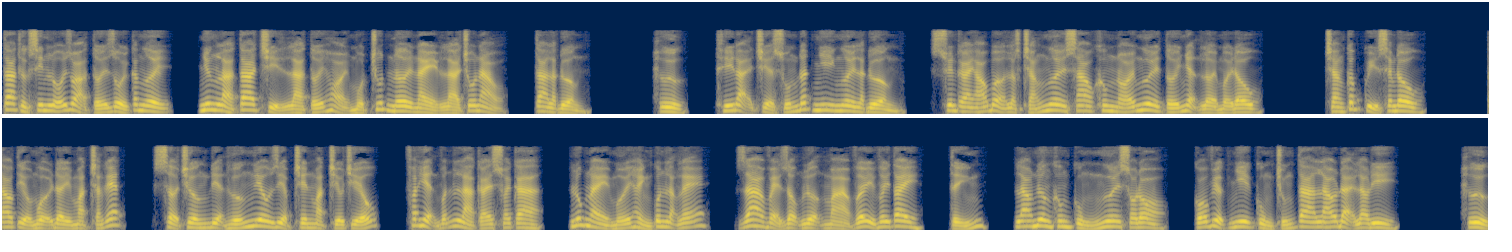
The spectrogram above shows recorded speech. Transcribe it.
ta thực xin lỗi dọa tới rồi các ngươi, nhưng là ta chỉ là tới hỏi một chút nơi này là chỗ nào, ta lạc đường. Hừ, thí đại chỉa xuống đất nhi ngươi lạc đường, xuyên cái áo bờ lật trắng ngươi sao không nói ngươi tới nhận lời mời đâu. Trang cấp quỷ xem đâu. Tao tiểu muội đầy mặt chán ghét, sở trường điện hướng liêu diệp trên mặt chiếu chiếu, phát hiện vẫn là cái xoay ca, lúc này mới hành quân lặng lẽ, ra vẻ rộng lượng mà vây vây tay, tính, lao nương không cùng ngươi so đo, có việc nhi cùng chúng ta lao đại lao đi. Hừ,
